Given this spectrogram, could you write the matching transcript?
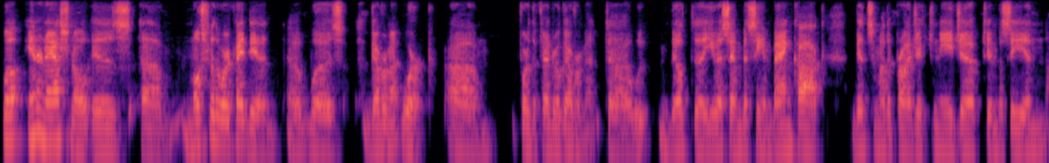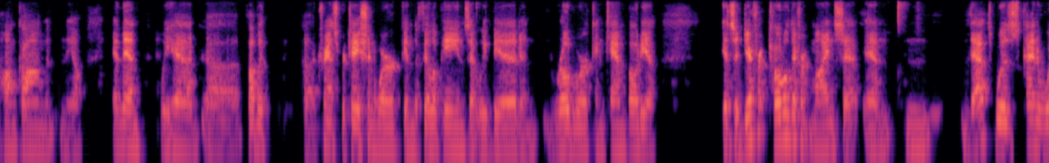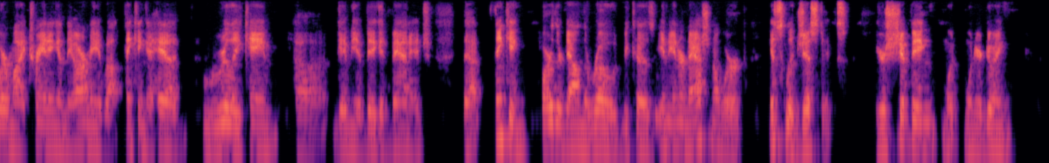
Well, international is um, most of the work I did uh, was government work. Um, for the federal government. Uh, we built the U.S. Embassy in Bangkok, did some other projects in Egypt, embassy in Hong Kong, and, you know, and then we had uh, public uh, transportation work in the Philippines that we did, and road work in Cambodia. It's a different, total different mindset, and that was kind of where my training in the Army about thinking ahead really came, uh, gave me a big advantage. That thinking farther down the road because in international work, it's logistics. You're shipping when you're doing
